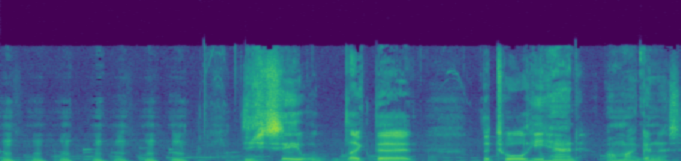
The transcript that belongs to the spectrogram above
Did you see like the the tool he had? Oh my goodness.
